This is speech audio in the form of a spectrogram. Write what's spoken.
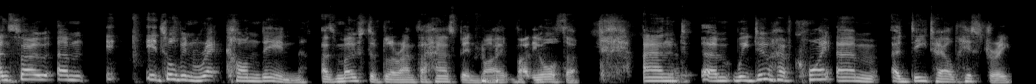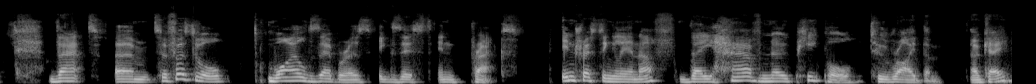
And so um, it, it's all been retconned in, as most of Glorantha has been by, by the author. And um, we do have quite um, a detailed history that, um, so first of all, wild zebras exist in Prax. interestingly enough, they have no people to ride them. Okay.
